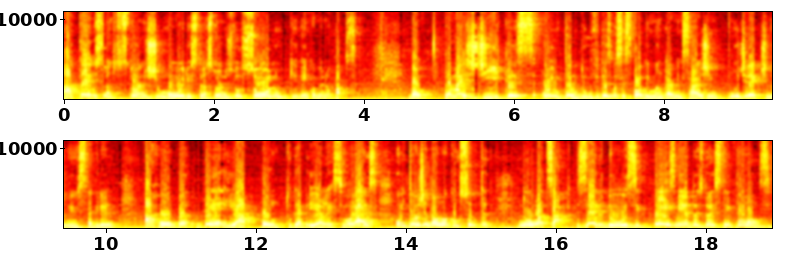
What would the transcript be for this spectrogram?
Até os transtornos de humor e os transtornos do sono que vêm com a menopausa. Bom, para mais dicas ou então dúvidas, vocês podem mandar mensagem no direct do meu Instagram, arroba ou então agendar uma consulta no WhatsApp 012 3622 3011.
